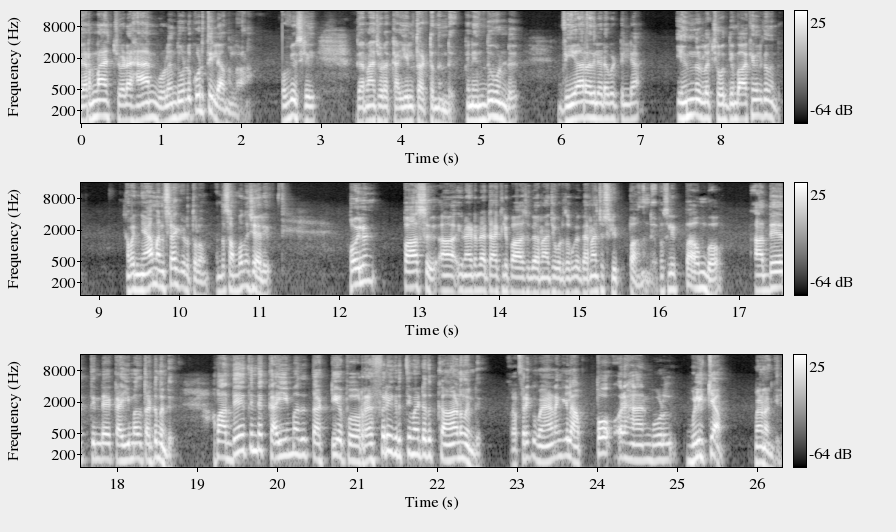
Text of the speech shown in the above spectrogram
ഗർണാച്ചോയുടെ ഹാൻഡ് ബോൾ എന്തുകൊണ്ട് കൊടുത്തില്ല എന്നുള്ളതാണ്. ഒബ്വിയസ്ലി ഗർണാച്ചയുടെ കയ്യിൽ തട്ടുന്നുണ്ട്. പിന്നെ എന്തുകൊണ്ട് വി ആർ അതിലിടപെട്ടില്ല എന്നുള്ള ചോദ്യം ബാക്കി നിൽക്കുന്നുണ്ട്. അപ്പം ഞാൻ മനസ്സിലാക്കിയെടുത്തോളം എന്താ സംഭവം എന്ന് വെച്ചാൽ ഹോയിലൻ പാസ് യുണൈറ്റഡ് അറ്റാക്കിൽ പാസ് ഗർണാച്ചോ കൊടുത്തപ്പോൾ ഗർണാച്ചോ സ്ലിപ്പ് ആകുന്നുണ്ട് അപ്പോൾ സ്ലിപ്പ് ആകുമ്പോൾ അദ്ദേഹത്തിന്റെ കൈമത് തട്ടുന്നുണ്ട്. അപ്പോൾ അദ്ദേഹത്തിന്റെ കൈമത് തട്ടിയപ്പോൾ റെഫറി കൃത്യമായിട്ട് അത് കാണുന്നുണ്ട്. റെഫറിക്ക് വേണമെങ്കിൽ അപ്പോൾ ഒരു ഹാൻഡ് ബോൾ വിളിക്കാം. വേണമെങ്കിൽ.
